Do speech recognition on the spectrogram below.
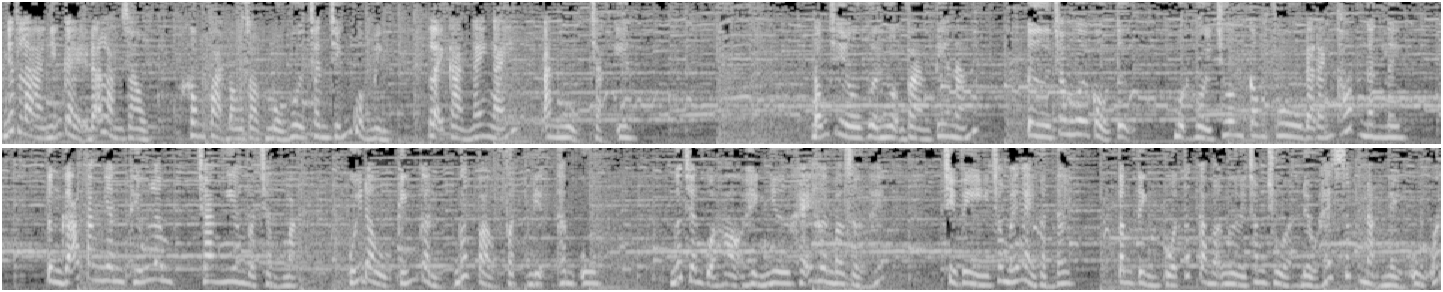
Nhất là những kẻ đã làm giàu, Không phải bằng giọt mồ hôi chân chính của mình, Lại càng ngay ngáy, Ăn ngủ chẳng yên. Bóng chiều vừa nhuộm vàng tia nắng, Từ trong ngôi cổ tự, một hồi chuông công phu đã đánh thót ngân lên. Từng gã tăng nhân thiếu lâm, Trang nghiêm và trầm mặc, cúi đầu kính cẩn bước vào Phật điện thâm u. Bước chân của họ hình như khẽ hơn bao giờ hết. Chỉ vì trong mấy ngày gần đây, Tâm tình của tất cả mọi người trong chùa Đều hết sức nặng nề, u uất.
